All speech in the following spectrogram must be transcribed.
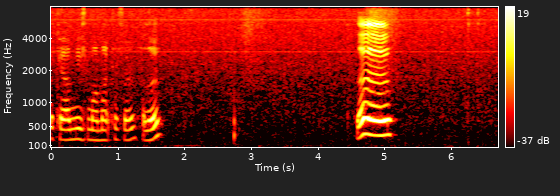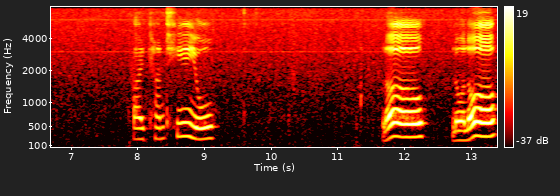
Okay, I moved my microphone. Hello? Hello? I can't hear you. Hello? Hello, hello?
